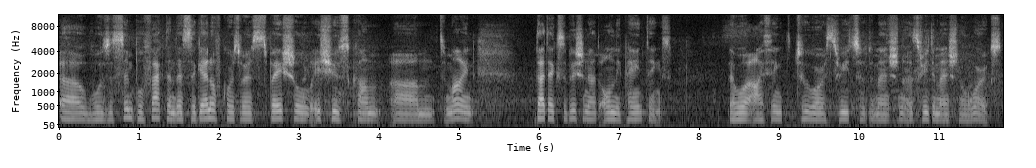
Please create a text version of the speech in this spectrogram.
uh, was a simple fact, and that's again, of course, where spatial issues come um, to mind. That exhibition had only paintings. There were, I think, two or three two-dimensional, three-dimensional works.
